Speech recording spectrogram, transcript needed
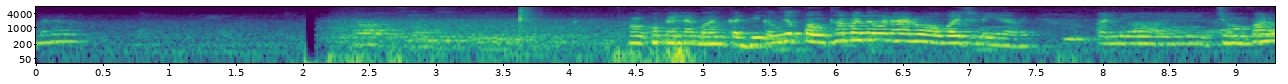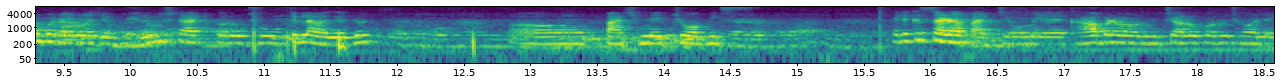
બરાબર? પંખો પહેલાં બંધ કરી દઈએ કેમ કે પંખામાં તમારે સારો અવાજ નહીં આવે. અને જમવાનું બનાવવાનું આજે વહેલું સ્ટાર્ટ કરું છું. કેટલા વાગે જો પાંચને ચોવીસ. એટલે કે સાડા પાંચ જેવું મેં ખાવા બનાવવાનું ચાલુ કરું છું અને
